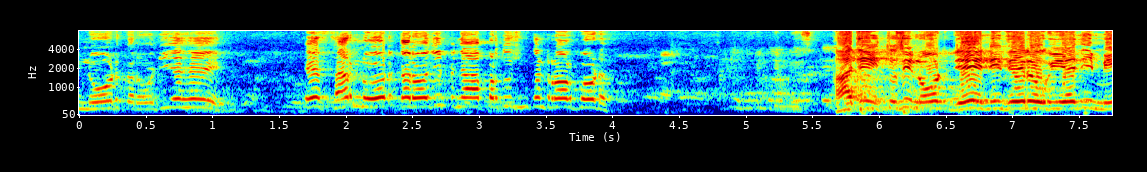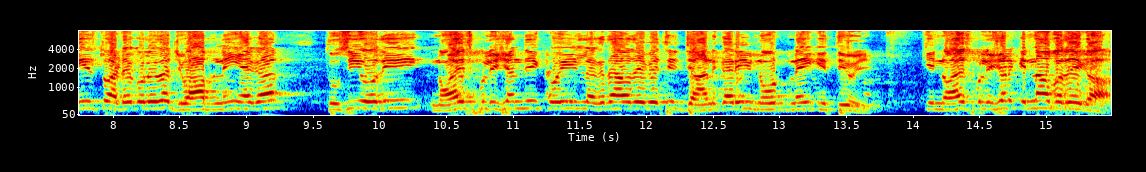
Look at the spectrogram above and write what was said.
ਨੋਟ ਕਰੋ ਜੀ ਇਹ। ਇਹ ਸਰ ਨੋਟ ਕਰੋ ਜੀ, ਪੰਜਾਬ ਪ੍ਰਦੂਸ਼ਣ ਕੰਟਰੋਲ ਬੋਰਡ ਹਾਂਜੀ ਤੁਸੀਂ ਨੋਟ ਜੇ ਇੰਨੀ ਦੇਰ ਹੋ ਗਈ ਹੈ ਜੀ ਮੀਨਸ ਤੁਹਾਡੇ ਕੋਲ ਇਹਦਾ ਜਵਾਬ ਨਹੀਂ ਹੈਗਾ ਤੁਸੀਂ ਉਹਦੀ ਨੋਇਜ਼ ਪੋਲੂਸ਼ਨ ਦੀ ਕੋਈ ਲੱਗਦਾ ਉਹਦੇ ਵਿੱਚ ਜਾਣਕਾਰੀ ਨੋਟ ਨਹੀਂ ਕੀਤੀ ਹੋਈ ਕਿ ਨੋਇਜ਼ ਪੋਲੂਸ਼ਨ ਕਿੰਨਾ ਵਧੇਗਾ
